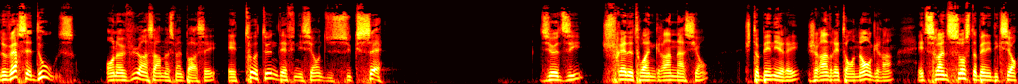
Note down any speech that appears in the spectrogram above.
le verset 12 on a vu ensemble la semaine passée, est toute une définition du succès. Dieu dit, je ferai de toi une grande nation, je te bénirai, je rendrai ton nom grand, et tu seras une source de bénédiction.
